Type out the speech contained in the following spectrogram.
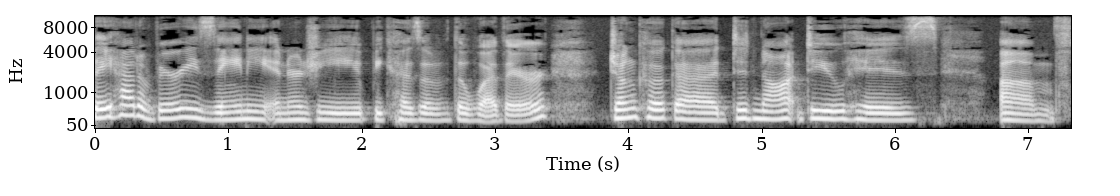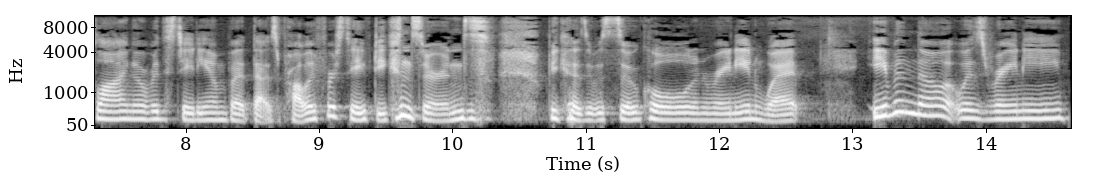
they had a very zany energy because of the weather. Jungkook uh, did not do his um, flying over the stadium, but that's probably for safety concerns because it was so cold and rainy and wet. Even though it was rainy,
